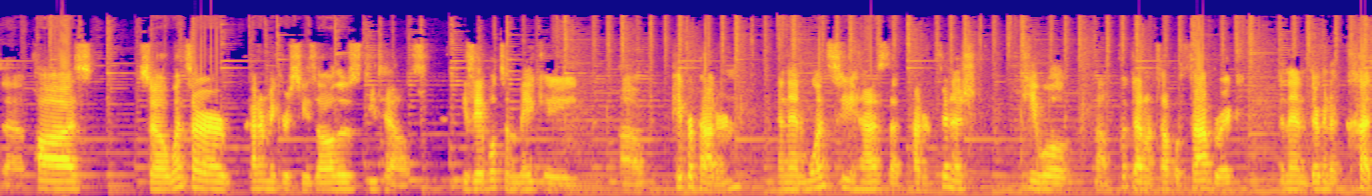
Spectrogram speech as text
the paws. So once our pattern maker sees all those details, he's able to make a uh, paper pattern. And then once he has that pattern finished, he will uh, put that on top of fabric, and then they're going to cut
